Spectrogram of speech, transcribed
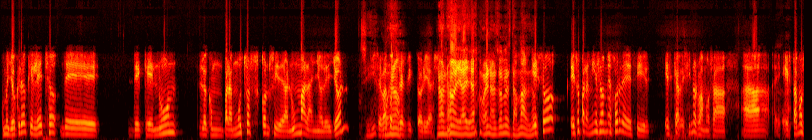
hombre, yo creo que el hecho de, de que en un lo como para muchos consideran un mal año de John Sí. se va Bueno, con tres victorias. No, no, ya, ya. Bueno, eso no está mal, ¿no? Eso eso para mí es lo mejor de decir es que a ver si nos vamos a, a- estamos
